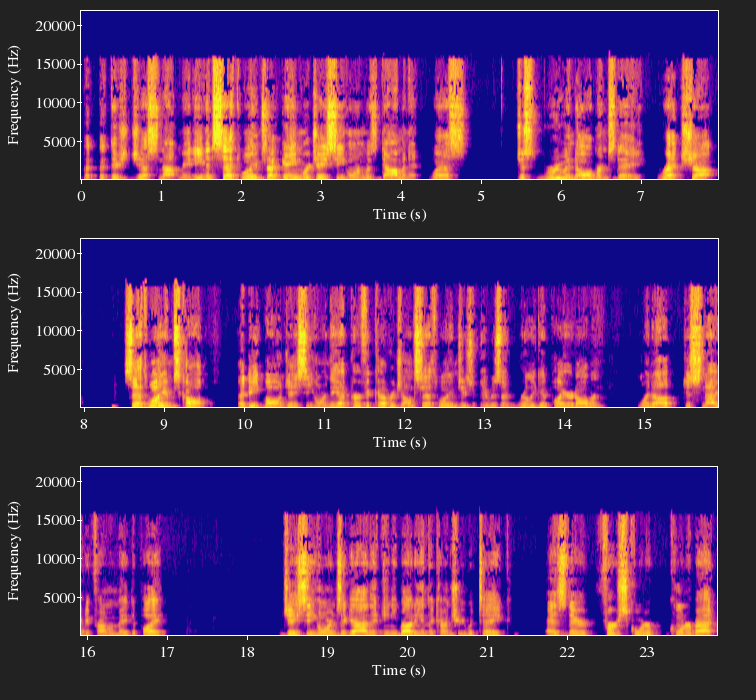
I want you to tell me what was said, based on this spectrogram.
but, but there's just not many. Even Seth Williams, that game where Jaycee Horn was dominant, Wes, just ruined Auburn's day, wrecked shop. Seth Williams caught a deep ball in Jaycee Horn. They had perfect coverage on Seth Williams, who was a really good player at Auburn. Went up, just snagged it from him, made the play. Jaycee Horn's a guy that anybody in the country would take as their first quarter cornerback.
